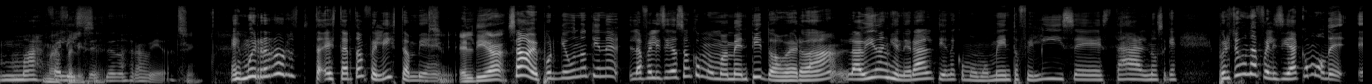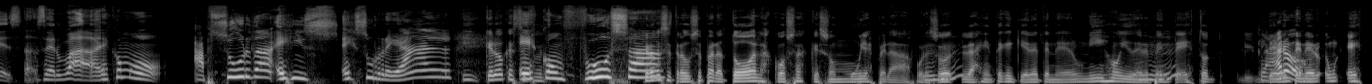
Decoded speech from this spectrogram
Más, Más felices, felices. de nuestras vidas. Sí. Es muy raro esta- estar tan feliz también. sí. El día... ¿Sabes? Porque uno tiene, la felicidad son como momentitos, ¿verdad? La vida en general tiene como momentos felices, tal, no sé qué. Pero esto es una felicidad como de exacerbada, es como absurda, es, es surreal, Y creo que se es confusa. Creo que se traduce para todas las cosas que son muy esperadas. Por eso la gente que quiere tener un hijo y de repente esto deben Claro. tener un- es-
